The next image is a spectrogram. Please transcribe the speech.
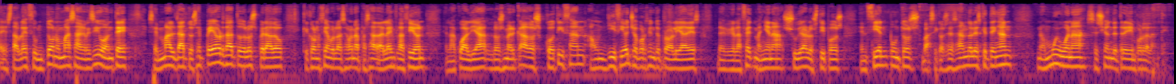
establece un tono más agresivo ante ese mal dato, ese peor dato de lo esperado que conocíamos la semana pasada, la inflación, en la cual ya los mercados cotizan a un 18% de probabilidades de que la Fed mañana subirá los tipos en 100 puntos básicos, deseándoles que tengan una muy buena sesión de trading por delante.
